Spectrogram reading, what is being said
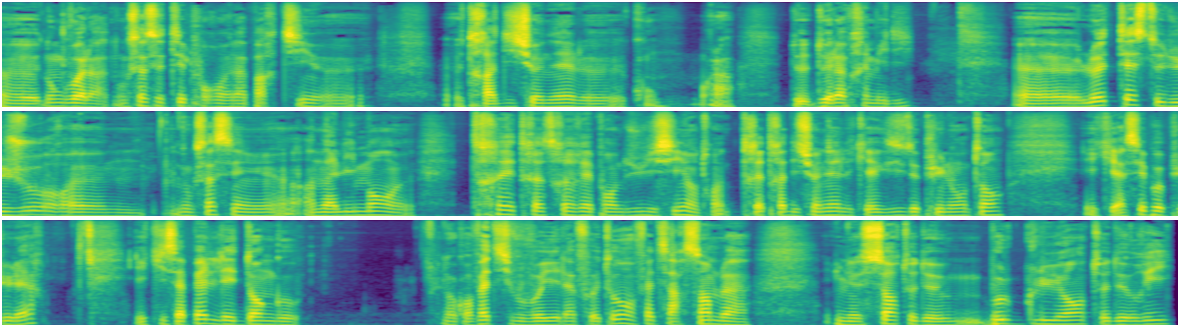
Donc voilà, donc ça c'était pour la partie euh, traditionnel euh, voilà, de, l'après-midi. Euh, le test du jour, donc ça c'est un, aliment très très très répandu ici, très traditionnel qui existe depuis longtemps et qui est assez populaire et qui s'appelle les dango. Donc en fait, si vous voyez la photo, en fait, ça ressemble à une sorte de boule gluante de riz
